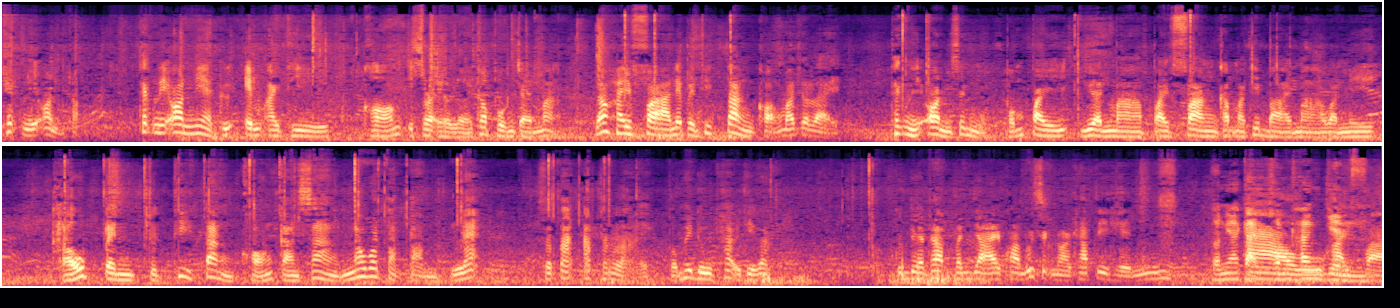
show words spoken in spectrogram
เทคนิออนครับ เทคนิออนเนี่ยคือ MIT ของอิสราเอลเลยเขาภูมิใจมาก แล้วไฮฟาเนี่ยเป็นที่ตั้งของมาวิทยลัยเทคนิออน ซึ่งผมไปเยือนมาไปฟังคำอธิบายมาวันนี้ เขาเป็นจุดที่ตั้งของการสร้างนวัตกรรมและสตาร์ทอัพทั้งหลาย ผมให้ดูภาพอีกทีว่าคุณเบียร์ครับบรรยายความรู้สึกหน่อยครับที่เห็นตอนนี้อากาศค่อนข้างเย็ไฮนฟ้า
